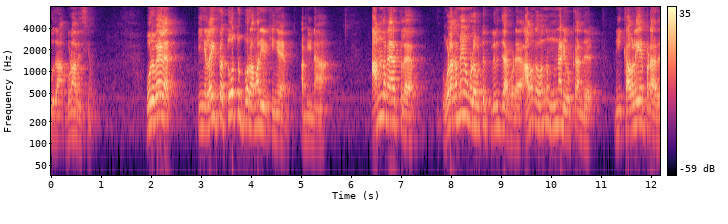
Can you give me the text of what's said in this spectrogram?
குணா குணாதிசயம். ஒருவேளை நீங்கள் லைஃப்பில் தோற்று போகிற மாதிரி இருக்கீங்க அப்படின்னா அந்த நேரத்தில் உலகமே உங்களை விட்டு பிரிஞ்சா கூட அவங்க வந்து முன்னாடி உட்காந்து நீ கவலையே படாத.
